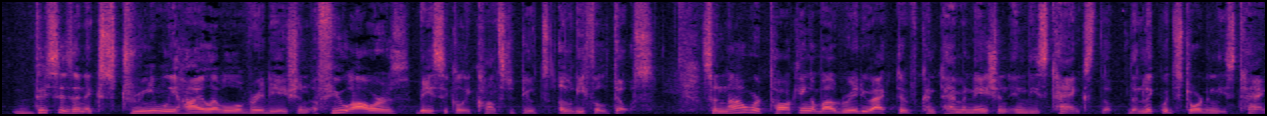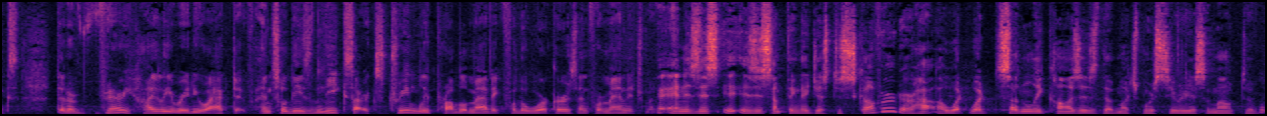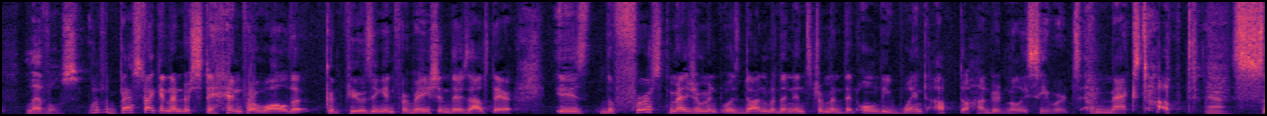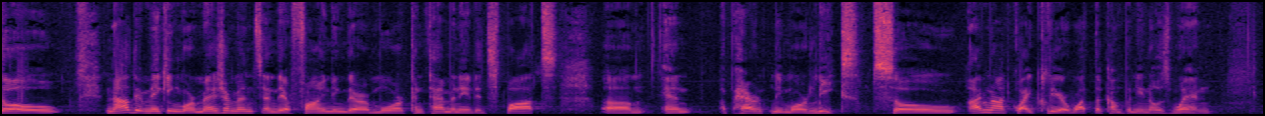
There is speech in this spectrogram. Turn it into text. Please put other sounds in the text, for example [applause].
This is an extremely high level of radiation. A few hours basically constitutes a lethal dose. So now we're talking about radioactive contamination in these tanks, the, the liquid stored in these tanks, that are very highly radioactive. And so these leaks are extremely problematic for the workers and for management. And is this is this something they just discovered, or how, what what suddenly causes the much more serious amount of levels? Well, the best I can understand [laughs] from all the confusing information there's out there is the first measurement was done with an instrument that only went up to 100 millisieverts and maxed out. Yeah. So now they're making more measurements and they're finding there are more contaminated spots um, and apparently more leaks. So I'm not quite clear what the company knows when,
